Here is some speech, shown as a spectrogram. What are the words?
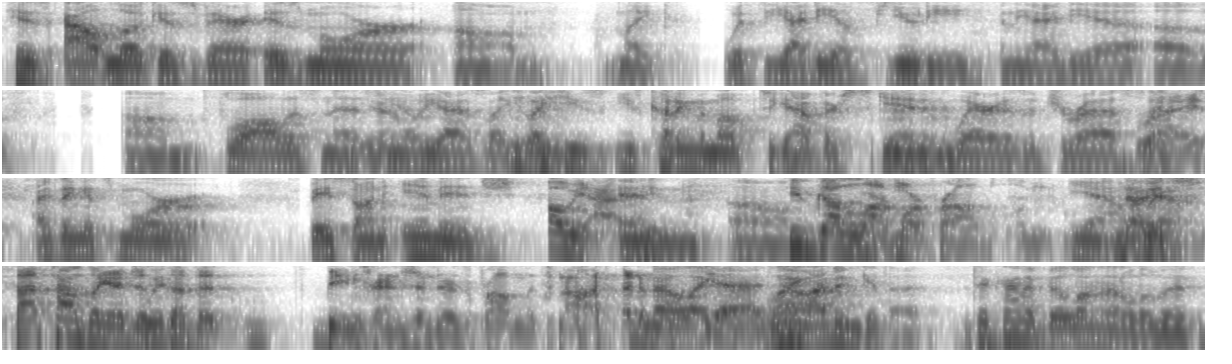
his outlook is very is more um like with the idea of beauty and the idea of um flawlessness Yeah. you know he has like like he's he's cutting them up to have their skin and wear it as a dress Like, Right. I think it's more based on image oh yeah, and he, um, he's got a lot yeah. more problem. yeah No, which yeah. That sounds like I just With- said that being transgender is a problem. It's not. I don't No, like yeah like, no I didn't get that to kind of build on that a little bit.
